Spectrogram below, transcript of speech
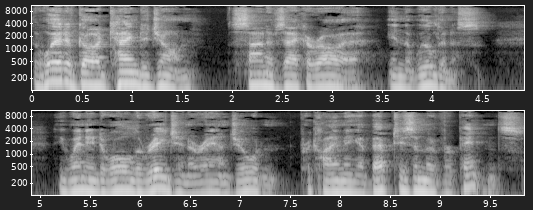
The word of God came to John, son of Zechariah, in the wilderness. He went into all the region around Jordan, proclaiming a baptism of repentance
